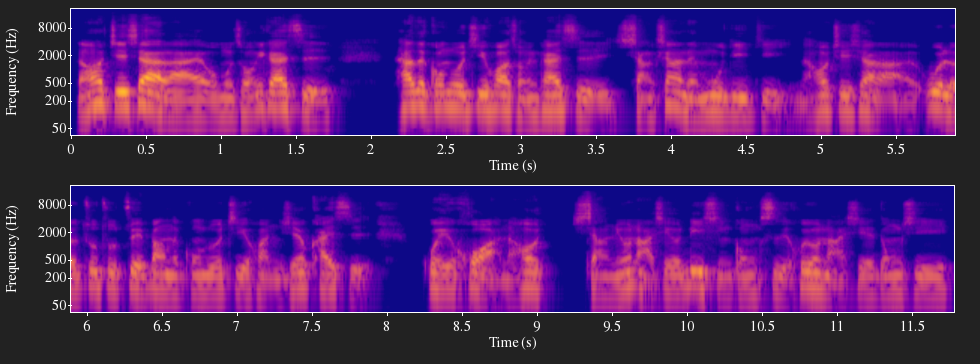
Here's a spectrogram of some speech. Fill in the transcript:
然后接下来我们从一开始他的工作计划，从一开始想象你的目的地，然后接下来为了做出最棒的工作计划，你现在开始规划，然后想有哪些例行公事，会有哪些东西，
